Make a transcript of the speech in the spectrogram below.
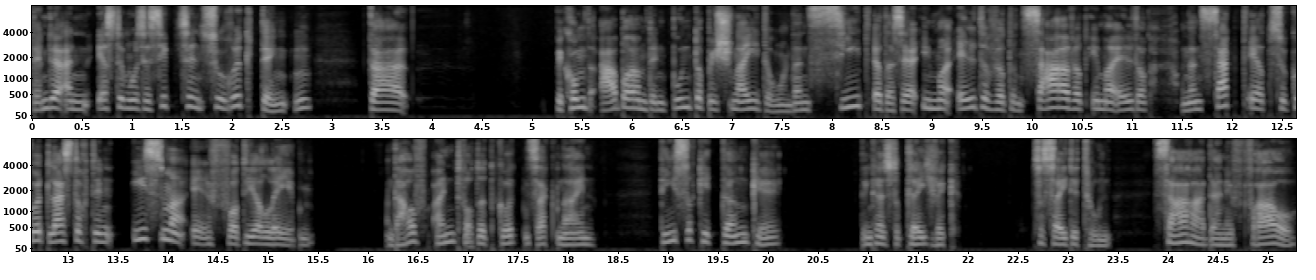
wenn wir an 1. Mose 17 zurückdenken, da bekommt Abraham den Bund der Beschneidung und dann sieht er, dass er immer älter wird und Sarah wird immer älter und dann sagt er zu Gott, lass doch den Ismael vor dir leben. Und darauf antwortet Gott und sagt, nein, dieser Gedanke, den kannst du gleich weg zur Seite tun. Sarah, deine Frau,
